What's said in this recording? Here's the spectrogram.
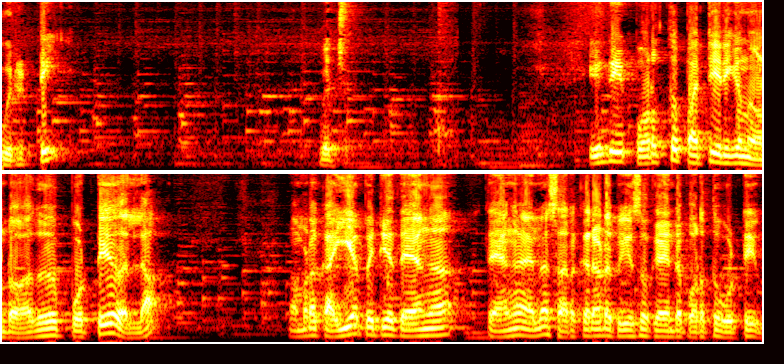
ഉരുട്ടി വെച്ചു. ഇതിന്റെ ഈ പുറത്ത് പറ്റിയിരിക്കുന്നുണ്ടോ അത് പൊട്ടിയതല്ല. നമ്മുടെ കയ്യെ പറ്റിയ തേങ്ങ തേങ്ങയല്ല ശർക്കരയുടെ പീസൊക്കെ അതിന്റെ പുറത്ത് പൊട്ടി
